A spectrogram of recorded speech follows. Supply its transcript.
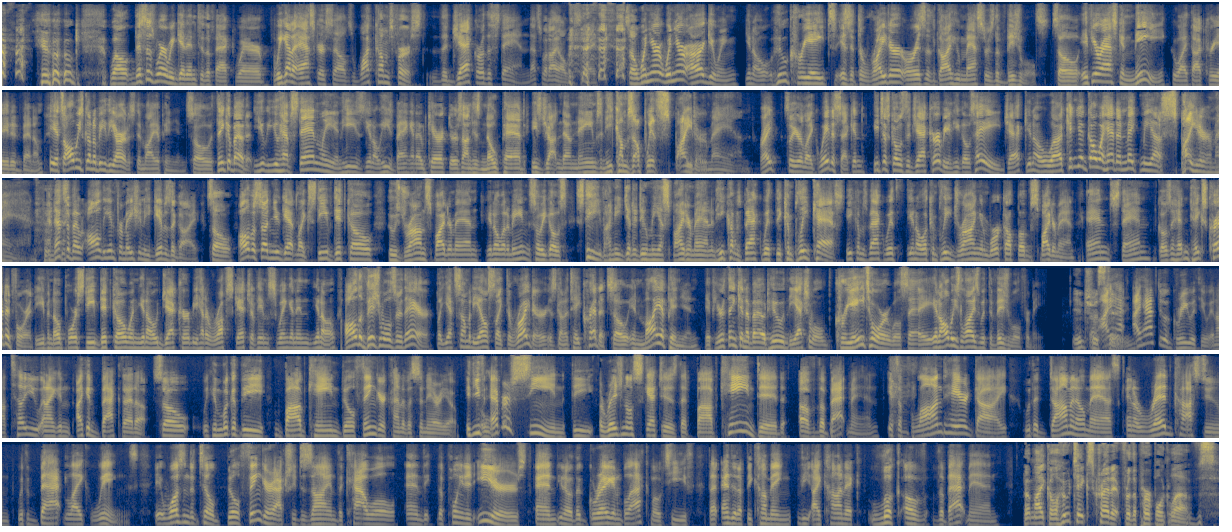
well, this is where we get into the fact where we got to ask ourselves what comes first, the Jack or the stand? That's what I always say. so when you're when you're arguing, you know, who creates? Is it the writer or is it the guy who masters the visuals? So if you're asking me, who I thought created Venom, it's always going to be the artist, in my opinion. So think about it. You you have Stanley, and he's you know he's banging out characters on his notepad. He's jotting down names, and he comes up with Spider Man right? So you're like, wait a second. He just goes to Jack Kirby and he goes, hey, Jack, you know, uh, can you go ahead and make me a Spider Man? And that's about all the information he gives the guy. So all of a sudden you get like Steve Ditko, who's drawn Spider Man. You know what I mean? So he goes, Steve, I need you to do me a Spider Man. And he comes back with the complete cast. He comes back with, you know, a complete drawing and workup of Spider Man. And Stan goes ahead and takes credit for it, even though poor Steve Ditko and, you know, Jack Kirby had a rough sketch of him swinging in, you know, all the visuals are there, but yet somebody else like the writer is going to take credit. So in my opinion, if you're thinking about who the actual creator will say, it always lies with the visual for me. So I, Interesting. ha- I have to agree with you, and I'll tell you, and I can I can back that up. So we can look at the Bob Kane, Bill Finger kind of a scenario. If you've ever seen the original sketches that Bob Kane did of the Batman, it's a blonde-haired guy with a domino mask and a red costume with bat-like wings. It wasn't until Bill Finger actually designed the cowl and the, the pointed ears and you know the gray and black motif that ended up becoming the iconic look of the Batman. But Michael, who takes credit for the purple gloves?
